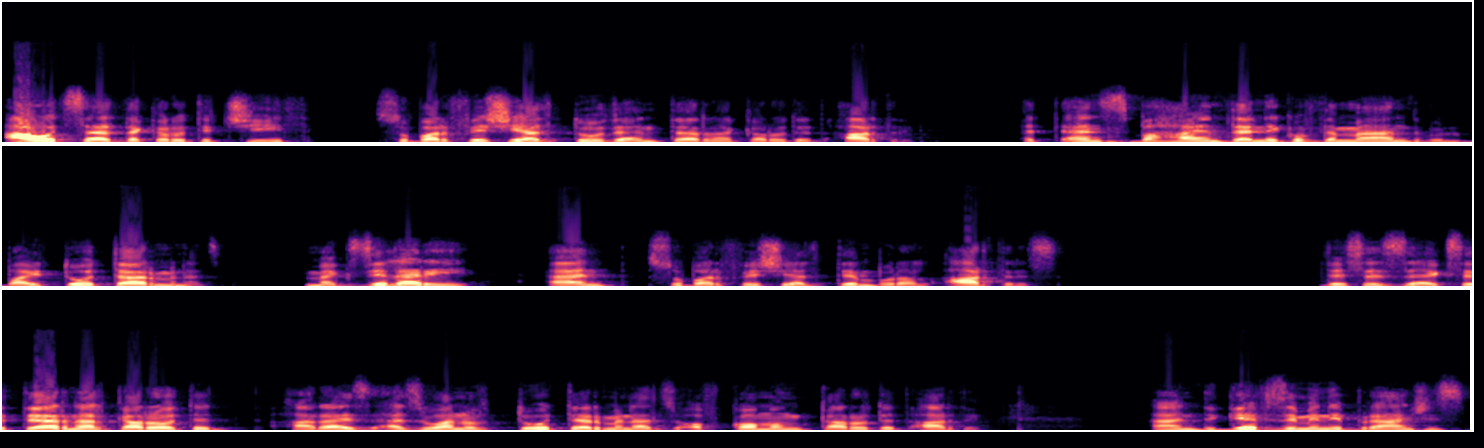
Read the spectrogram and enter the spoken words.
outside the carotid sheath superficial to the internal carotid artery. It ends behind the neck of the mandible by two terminals, maxillary and superficial temporal arteries. This is the external carotid arises as one of two terminals of common carotid artery and gives many branches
